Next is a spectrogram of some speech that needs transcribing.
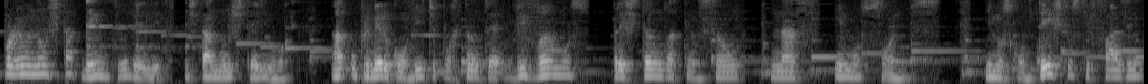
o problema não está dentro dele, está no exterior. Ah, o primeiro convite, portanto, é vivamos prestando atenção nas emoções e nos contextos que fazem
